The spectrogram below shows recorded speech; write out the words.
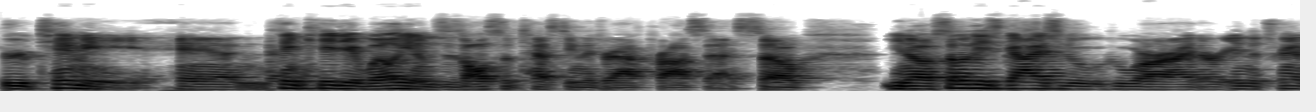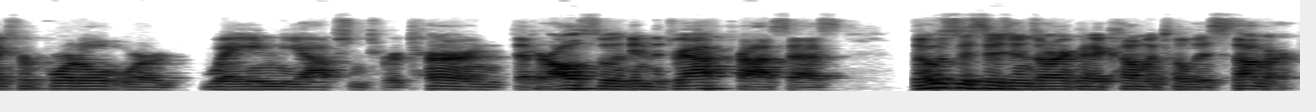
Drew Timme and I think KJ Williams is also testing the draft process. So you know, some of these guys who, who are either in the transfer portal or weighing the option to return that are also in the draft process, those decisions aren't going to come until this summer.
